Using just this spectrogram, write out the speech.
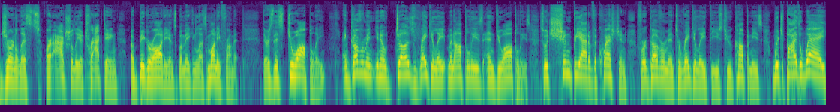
journalists are actually attracting a bigger audience but making less money from it. There's this duopoly and government, you know, does regulate monopolies and duopolies. So it shouldn't be out of the question for government to regulate these two companies, which, by the way,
